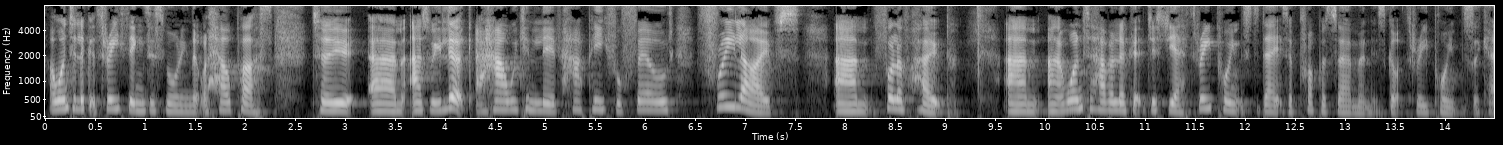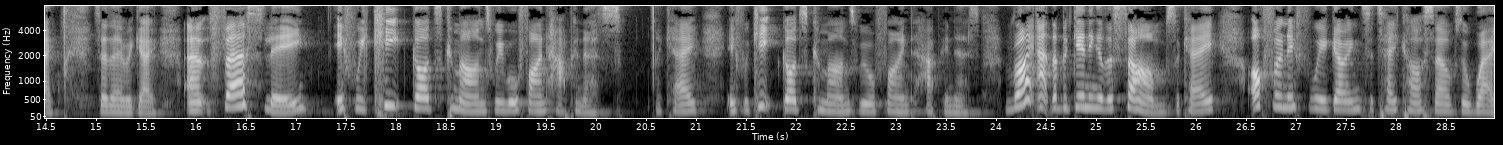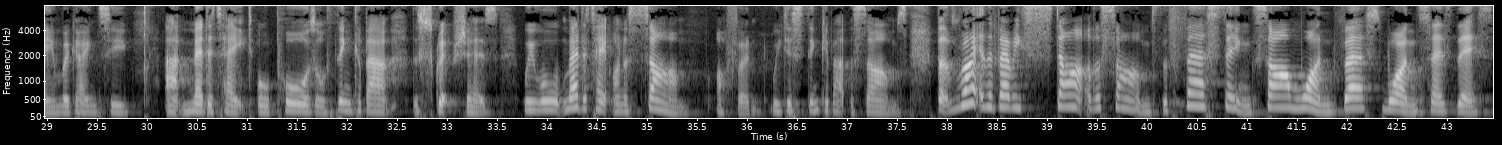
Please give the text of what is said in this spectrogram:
I want to look at three things this morning that will help us to, um, as we look at how we can live happy, fulfilled, free lives, um, full of hope. Um, and I want to have a look at just, yeah, three points today. It's a proper sermon. It's got three points, okay? So there we go. Um, firstly, if we keep God's commands, we will find happiness. Okay? If we keep God's commands, we will find happiness. Right at the beginning of the Psalms, okay? Often, if we're going to take ourselves away and we're going to uh, meditate or pause or think about the scriptures, we will meditate on a psalm often. We just think about the Psalms. But right at the very start of the Psalms, the first thing, Psalm 1, verse 1 says this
